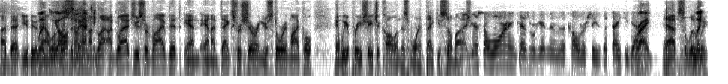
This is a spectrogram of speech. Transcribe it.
I bet you do well, now. Well, listen, man, I'm, to... glad, I'm glad you survived it, and, and thanks for sharing your story, Michael. And we appreciate you calling this morning. Thank you so much. But just a warning because we're getting into the colder season. But thank you, guys. Right. Absolutely. Well,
